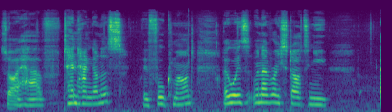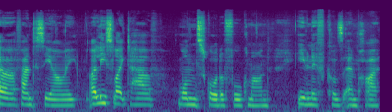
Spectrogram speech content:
So I have 10 handgunners with full command. I always whenever I start a new uh, fantasy army, I at least like to have one squad of full command even if because Empire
